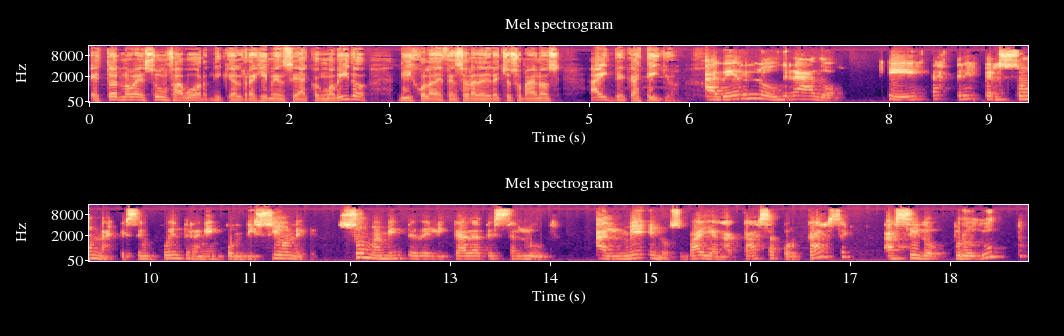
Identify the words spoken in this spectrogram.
Esto no es un favor ni que el régimen se ha conmovido, dijo la defensora de derechos humanos Aide Castillo. Haber logrado que estas tres personas que se encuentran en condiciones sumamente delicadas de salud al menos vayan a casa por cárcel ha sido producto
